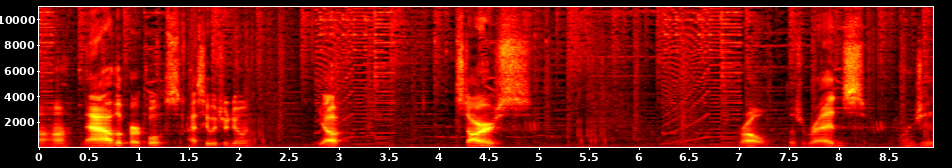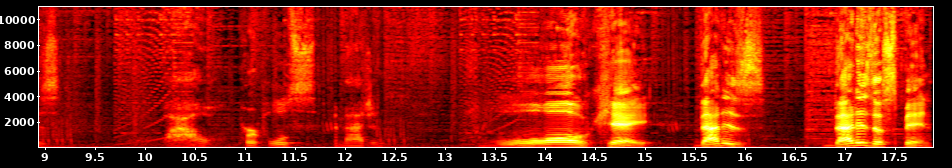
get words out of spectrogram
Uh-huh. Now the purples. I see what you're doing. Yup. Stars. Bro, those reds, oranges. Wow. Purples. Imagine. Okay. That is... That is a spin.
